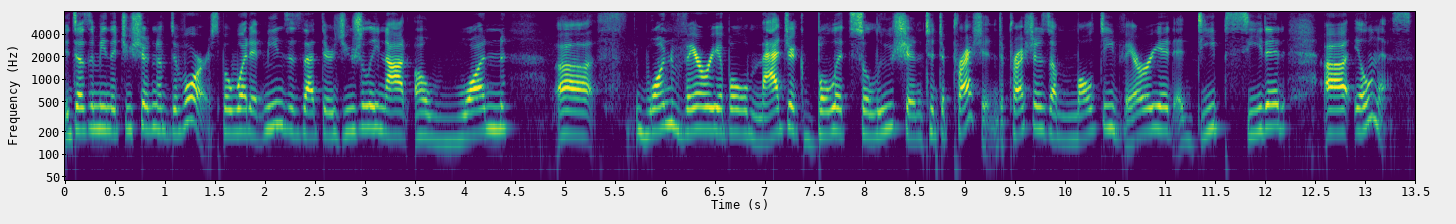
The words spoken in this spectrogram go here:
It doesn't mean that you shouldn't have divorced. But what it means is that there's usually not a one uh, one variable magic bullet solution to depression. Depression is a multivariate, deep seated uh, illness.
